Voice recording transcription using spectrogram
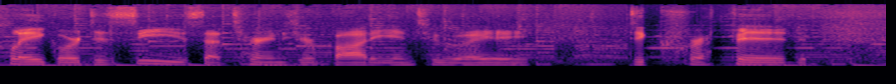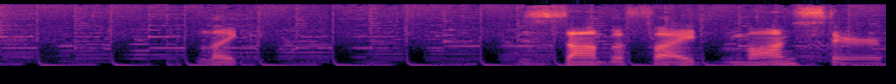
plague or disease that turns your body into a decrepit, like, zombified monster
